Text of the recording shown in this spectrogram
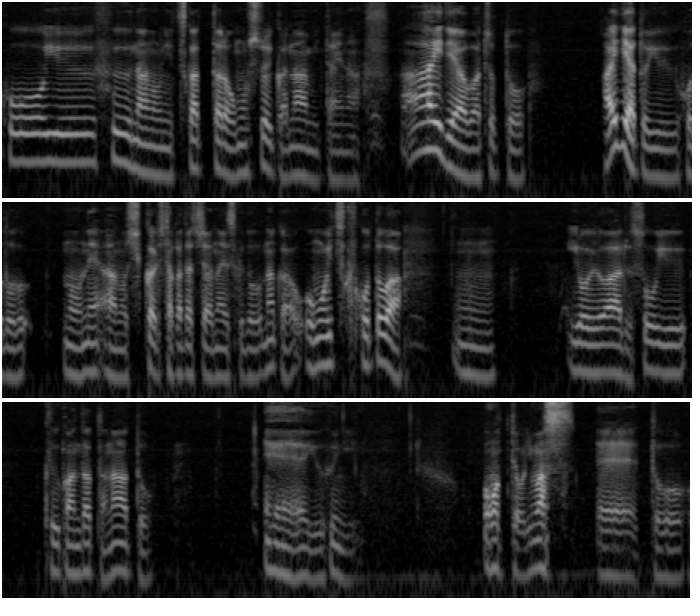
こういう風なのに使ったら面白いかなみたいな。アイデアはちょっとアイデアというほどのねあのしっかりした形ではないですけどなんか思いつくことは、うん、いろいろあるそういう空間だったなと、え、いうふうに思っております。えっ、と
